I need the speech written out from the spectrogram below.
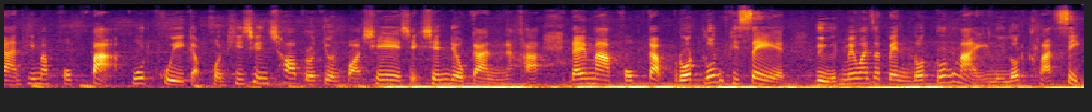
การที่มาพบปะพูดคุยกับคนที่ชื่นชอบรถยนต์ปอร์เช่เช่นเดียวกันนะคะ ได้มาพบกับรถรุ่นพิเศษ หรือไม่ว่าจะเป็นรถรุ่นใหม่หรือรถคลาสสิก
